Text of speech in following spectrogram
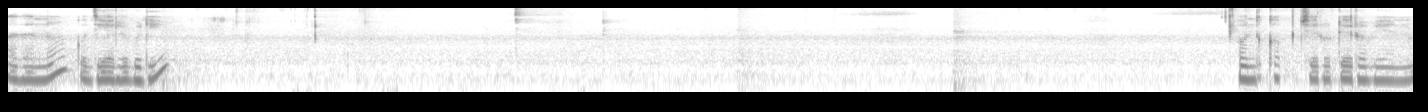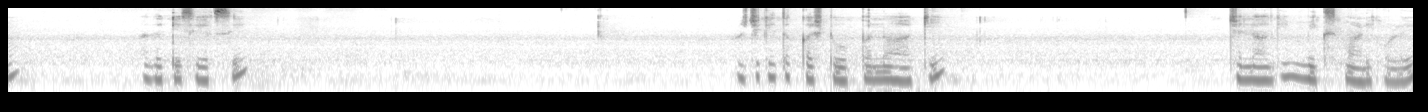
ಅದನ್ನು ಕುದಿಯಲು ಬಿಡಿ. ಒಂದು ಕಪ್ ಚಿರೋಟಿ ರವೆಯನ್ನು ಅದಕ್ಕೆ ಸೇರಿಸಿ, ರುಚಿಗೆ ತಕ್ಕಷ್ಟು ಉಪ್ಪನ್ನು ಹಾಕಿ ಚೆನ್ನಾಗಿ ಮಿಕ್ಸ್ ಮಾಡಿಕೊಳ್ಳಿ.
